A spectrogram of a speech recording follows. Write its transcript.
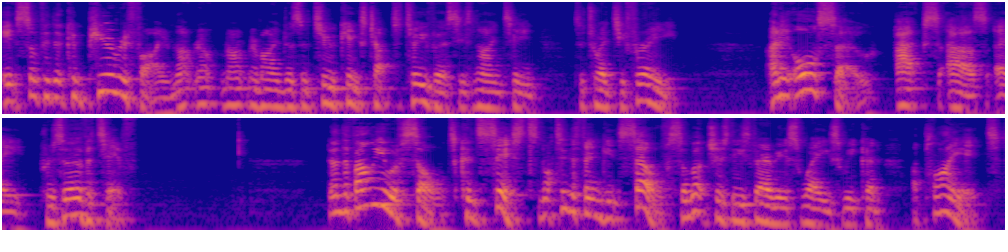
It's something that can purify, and that might remind us of 2 Kings chapter 2, verses 19 to 23. And it also acts as a preservative. Now, the value of salt consists not in the thing itself so much as these various ways we can apply it.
